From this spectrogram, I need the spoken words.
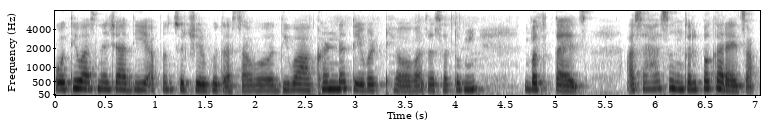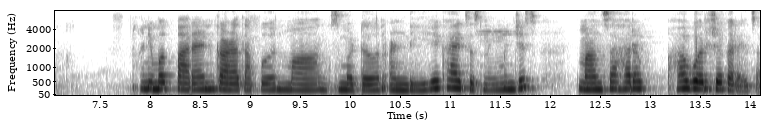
पोथी वाचण्याच्या आधी आपण सुचिरभूत असावं दिवा अखंड तेवत ठेवावा जसा तुम्ही बघतायच असा हा संकल्प करायचा. आणि मग पारायण काळात आपण मांस मटण अंडी हे खायचंच नाही म्हणजेच मांसाहार हा वर्ज करायचा.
